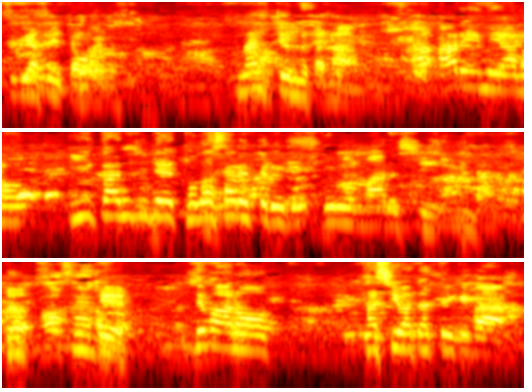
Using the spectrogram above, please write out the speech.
住みやすいと思います。なんていうのかな。あある意味、あの、いい感じで閉ざされてる部分もあるし。あ、そうなんだ。ええでもあの橋渡っていけば、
